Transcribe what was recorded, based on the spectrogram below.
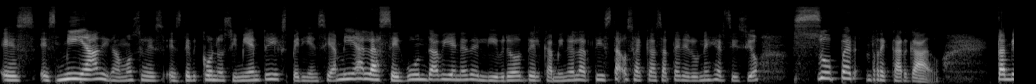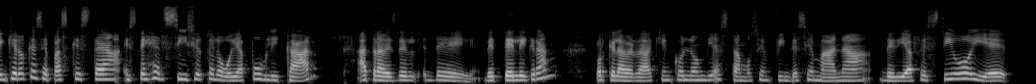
es, es mía, digamos, es, es de conocimiento y experiencia mía. La segunda viene del libro del Camino del Artista, o sea que vas a tener un ejercicio súper recargado. También quiero que sepas que este ejercicio te lo voy a publicar a través de, de, de Telegram porque la verdad aquí en Colombia estamos en fin de semana de día festivo y he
